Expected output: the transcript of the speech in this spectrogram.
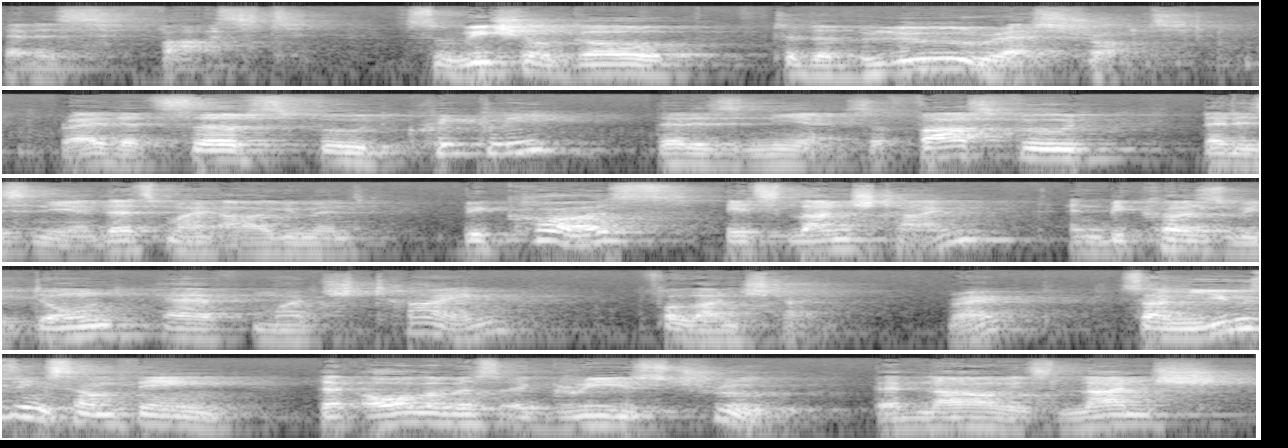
that is fast. So we shall go to the blue restaurant, right, that serves food quickly, that is near. So fast food, that is near. That's my argument. Because it's lunchtime, and because we don't have much time for lunchtime, right? So I'm using something that all of us agree is true, that now it's lunch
